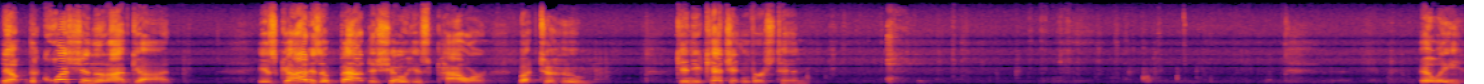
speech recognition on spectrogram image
Now, the question that I've got is God is about to show his power, but to whom? Can you catch it in verse 10? Ellie,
